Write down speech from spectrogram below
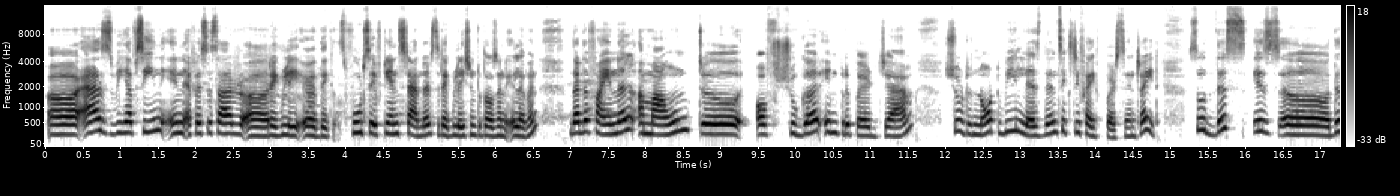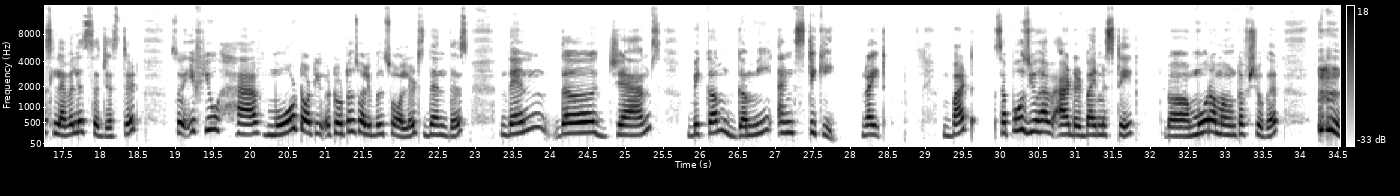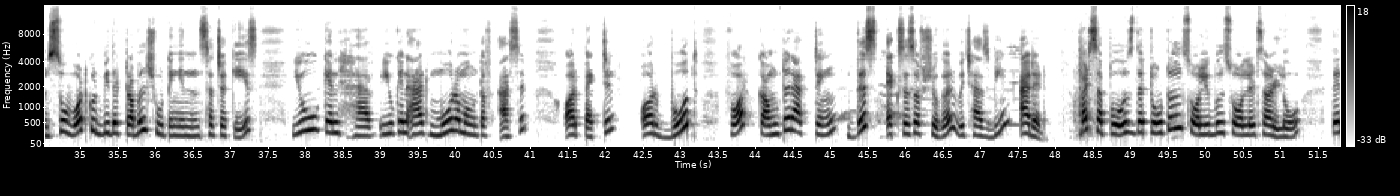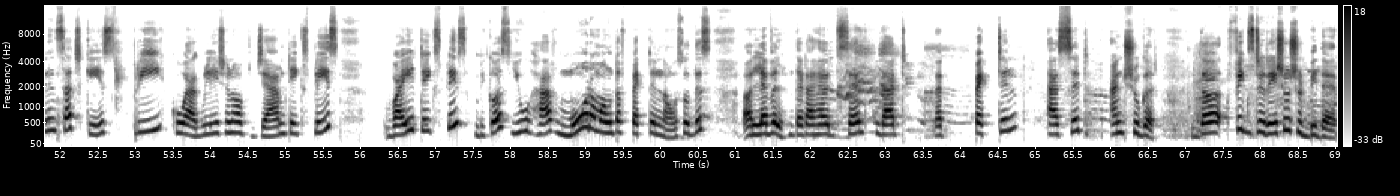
Uh, as we have seen in FSSR uh, regula- uh, the Food Safety and Standards Regulation 2011 that the final amount uh, of sugar in prepared jam should not be less than 65% right? So this is this level is suggested so if you have more total soluble solids than this then the jams become gummy and sticky right? But suppose you have added by mistake uh, more amount of sugar so what could be the troubleshooting in such a case? You can have you can add more amount of acid or pectin or both for counteracting this excess of sugar which has been added but suppose the total soluble solids are low then in such case pre-coagulation of jam takes place. Why it takes place? Because you have more amount of pectin now. So this uh, level that i had said that that pectin acid and sugar the fixed ratio should be there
